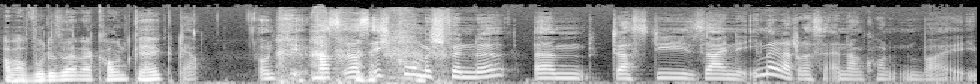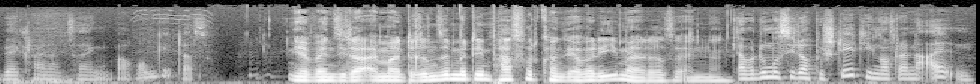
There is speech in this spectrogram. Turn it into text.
Aber wurde sein Account gehackt? Ja. Und die, was, was ich komisch finde, ähm, dass die seine E-Mail-Adresse ändern konnten bei eBay Kleinanzeigen. Warum geht das? Ja, wenn sie da einmal drin sind mit dem Passwort, können sie aber die E-Mail-Adresse ändern. Aber du musst sie doch bestätigen auf deine alten.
